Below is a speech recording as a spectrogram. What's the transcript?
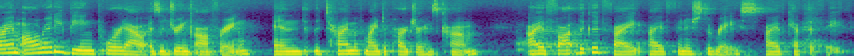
I am already being poured out as a drink offering, and the time of my departure has come. I have fought the good fight, I have finished the race, I have kept the faith.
